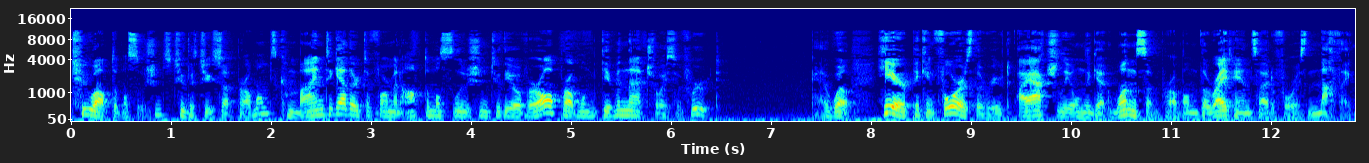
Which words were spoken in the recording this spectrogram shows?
two optimal solutions to the two subproblems, combine together to form an optimal solution to the overall problem given that choice of root. Okay, well, here, picking 4 as the root, I actually only get one subproblem. The right-hand side of 4 is nothing.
